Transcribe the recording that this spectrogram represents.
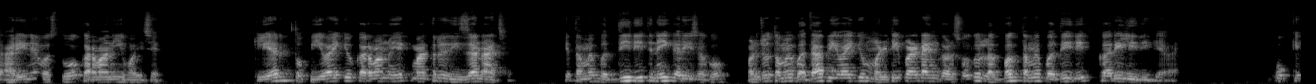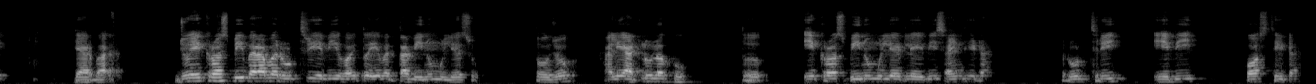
ધારીને વસ્તુઓ કરવાની હોય છે. ક્લિયર તો પીવાયક્યુ કરવાનું એકમાત્ર રીઝન આ છે કે તમે બધી રીત નહીં કરી શકો, પણ જો તમે બધા પીવાયક્યુ મલ્ટીપલ ટાઈમ કરશો, તો લગભગ તમે બધી રીત કરી લીધી કહેવાય. ઓકે ત્યારબાદ, જો એ ક્રોસ બી બરાબર રૂટ થ્રી એ બી હોય, તો એ વત્તા બીનું મૂલ્ય શું? તો જો ખાલી આટલું લખું, તો એ ક્રોસ બીનું મૂલ્ય એટલે A B sine theta root three A B cos theta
